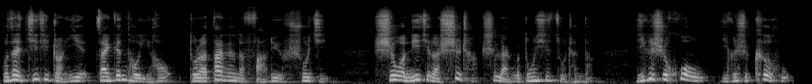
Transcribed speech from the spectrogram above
我在集体转业栽跟头以后，读了大量的法律书籍，使我理解了市场是两个东西组成的。一个是货物，一个是客户。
